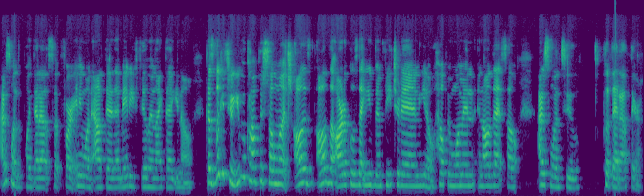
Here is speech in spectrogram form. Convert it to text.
i just wanted to point that out so for anyone out there that may be feeling like that you know because look at you you've accomplished so much. All of all of the articles that you've been featured in you know helping women and all of that. So I just want to put that out there.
